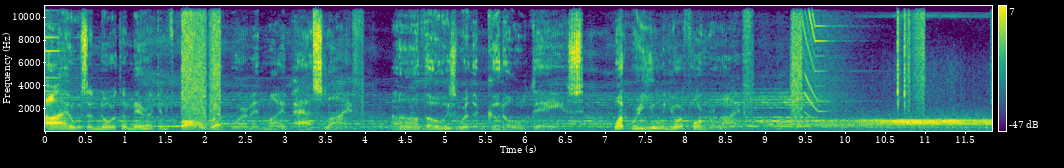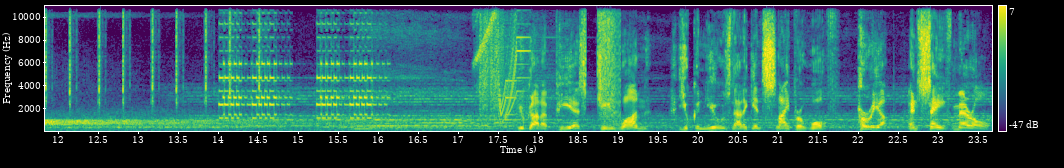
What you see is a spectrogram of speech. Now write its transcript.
I was a North American fall webworm in my past life. Ah, those were the good old days. What were you in your former life? You got a PSG-1? You can use that against Sniper Wolf. Hurry up and save Meryl.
